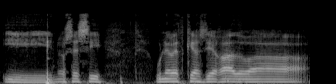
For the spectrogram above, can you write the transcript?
Y no sé si una vez que has llegado a,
